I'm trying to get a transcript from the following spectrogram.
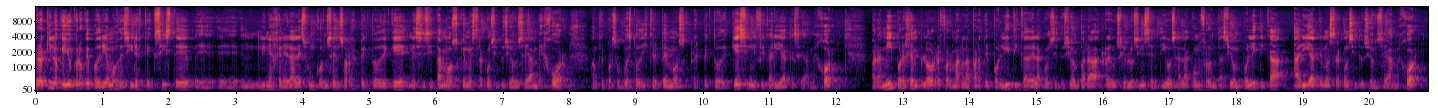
Pero aquí lo que yo creo que podríamos decir es que existe eh, eh, en líneas generales un consenso respecto de que necesitamos que nuestra constitución sea mejor, aunque por supuesto discrepemos respecto de qué significaría que sea mejor. Para mí, por ejemplo, reformar la parte política de la Constitución para reducir los incentivos a la confrontación política haría que nuestra Constitución sea mejor.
